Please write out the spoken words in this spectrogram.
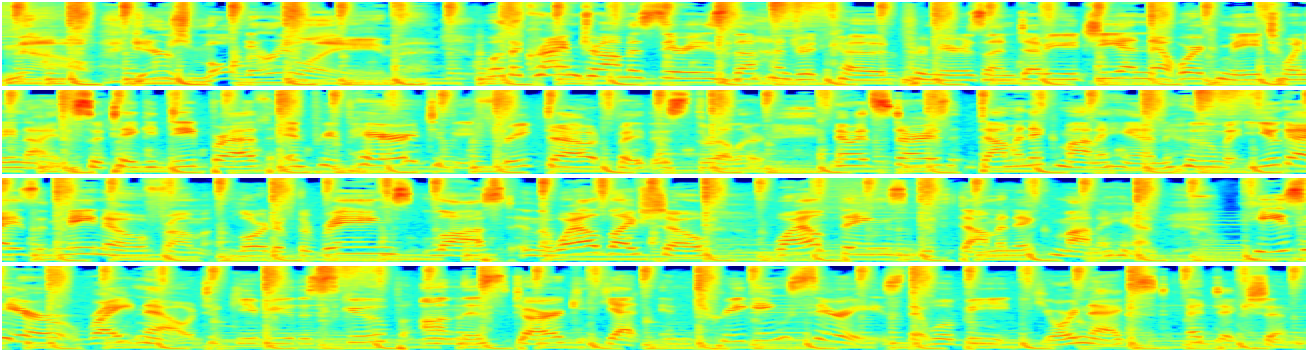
Now, here's Mulberry Lane. Well, the crime drama series The 100 Code premieres on WGN Network May 29th. So take a deep breath and prepare to be freaked out by this thriller. Now, it stars Dominic Monaghan, whom you guys may know from Lord of the Rings, Lost, and the wildlife show Wild Things with Dominic Monaghan. He's here right now to give you the scoop on this dark yet intriguing series that will be your next addiction.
